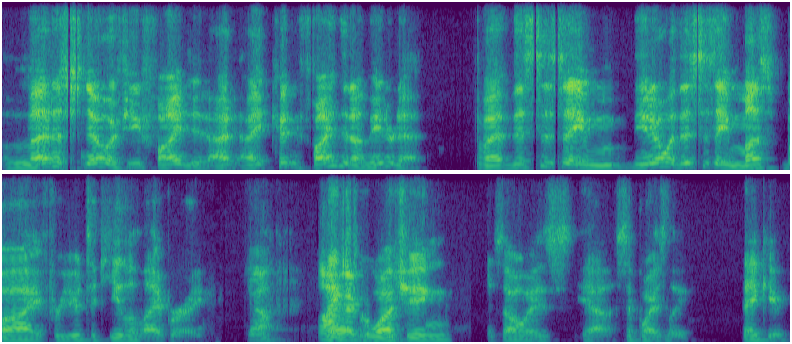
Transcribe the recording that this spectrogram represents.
Let us know if you find it. I, I couldn't find it on the internet, but this is a you know what? This is a must buy for your tequila library. Yeah. Thanks for watching. As always, yeah, sip wisely. Thank you.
